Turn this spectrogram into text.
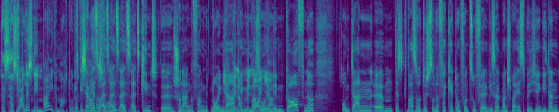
das hast du alles nebenbei gemacht, oder? Ich habe ja so als, als, als, als Kind äh, schon angefangen, mit neun Ja, Jahren, genau, mit neun so Jahren. Im, im Dorf, ne? Und dann, ähm, das war so durch so eine Verkettung von Zufällen, wie es halt manchmal ist, bin ich irgendwie dann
